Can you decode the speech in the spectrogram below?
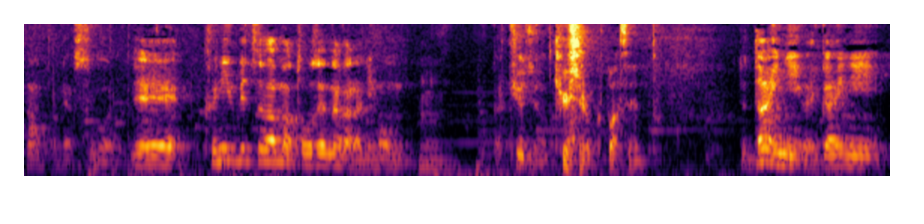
なんかねすごい。で国別はまあ当然ながら日本うん、が96% 96%で第2位が意外に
